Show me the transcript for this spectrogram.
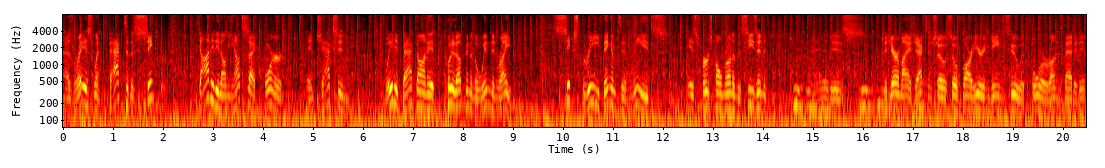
as Reyes went back to the sinker, dotted it on the outside corner, and Jackson waited back on it, put it up into the wind and right. 6-3 Binghamton leads his first home run of the season. It is the Jeremiah Jackson show so far here in game two with four runs batted in.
